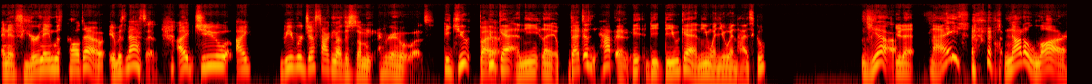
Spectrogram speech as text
And if your name was called out, it was massive. I do, I, we were just talking about this someone, I forget who it was. Did you, But- you get any like That doesn't happen. did, did you get any when you were in high school? Yeah, You did nice. not a lot.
